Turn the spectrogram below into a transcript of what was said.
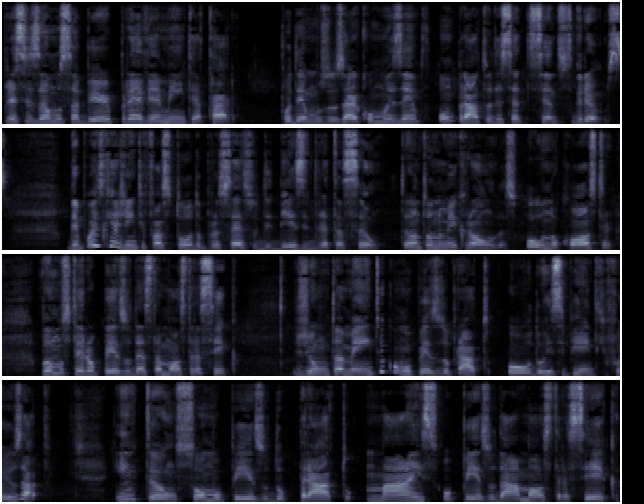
Precisamos saber previamente a tara. Podemos usar como exemplo um prato de 700 gramas. Depois que a gente faz todo o processo de desidratação, tanto no micro-ondas ou no coaster, vamos ter o peso desta amostra seca, juntamente com o peso do prato ou do recipiente que foi usado. Então, soma o peso do prato mais o peso da amostra seca,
